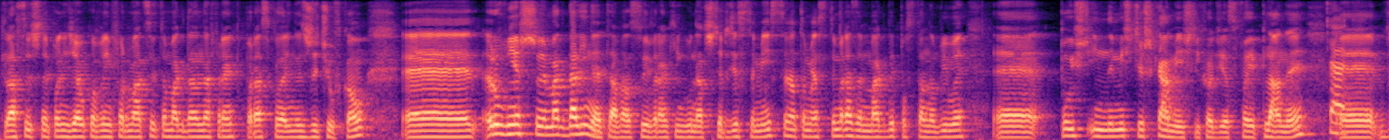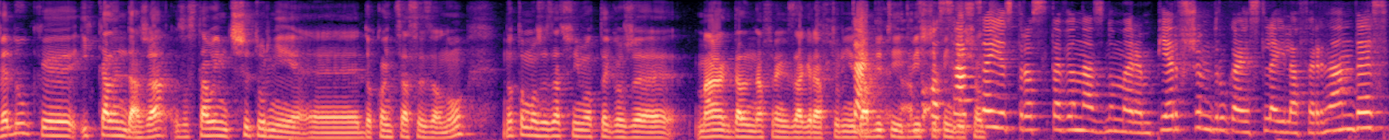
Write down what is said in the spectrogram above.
klasyczne poniedziałkowe informacje, to Magdalena Fręch po raz kolejny z życiówką. Również Magdalinet awansuje w rankingu na 40 miejsce, natomiast tym razem Magdy postanowiły pójść innymi ścieżkami, jeśli chodzi o swoje plany. Tak. E, według e, ich kalendarza zostały im trzy turnieje e, do końca sezonu. No to może zacznijmy od tego, że Magdalena Fręch zagra w turnieju tak, WTA w 250. Osace jest rozstawiona z numerem pierwszym, druga jest Leila Fernandez,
